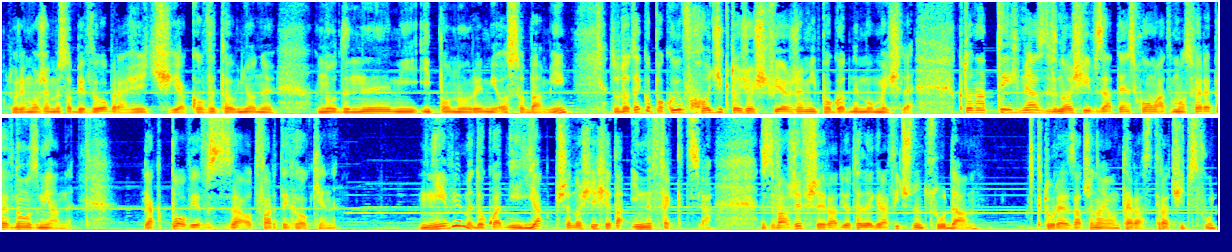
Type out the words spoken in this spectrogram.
który możemy sobie wyobrazić jako wypełniony nudnymi i ponurymi osobami, to do tego pokoju wchodzi ktoś o świeżym i pogodnym umyśle, kto natychmiast wnosi w zatęschłą atmosferę pewną zmianę, jak powiew za otwartych okien. Nie wiemy dokładnie, jak przenosi się ta infekcja. Zważywszy radiotelegraficzne cuda, które zaczynają teraz tracić swój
